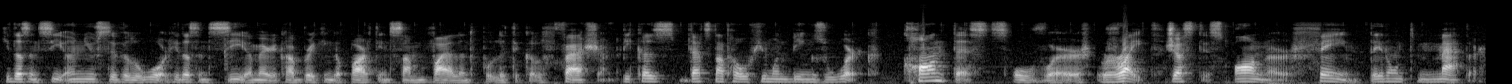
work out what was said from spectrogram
He doesn't see a new civil war. He doesn't see America breaking apart in some violent political fashion because that's not how human beings work. Contests over right, justice, honor, fame, they don't matter.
